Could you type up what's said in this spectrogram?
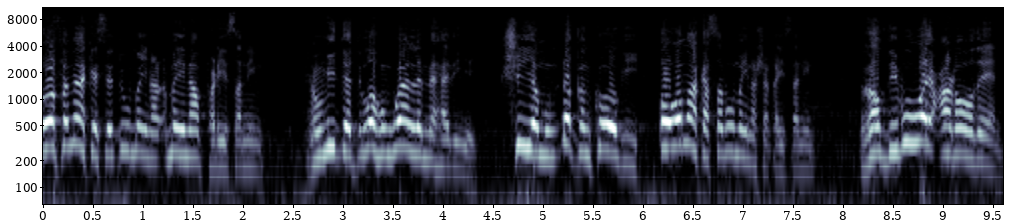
oo famaa kasaduu mayna mayna fadhiisanin. Xumidad lahum waa la mahadiyey. Shiyamun dhaqankoogii oo wamaa kasabuu mayna shaqaysanin. Khadibuu way cadhoodeen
